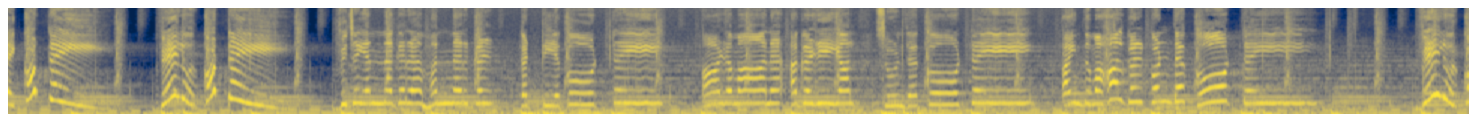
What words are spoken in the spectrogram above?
கோட்டை கோட்டை. வேலூர் கோட்டை. விஜயன் நகர மன்னர்கள் கட்டிய கோட்டை. ஆழமான அகழியால் சூழ்ந்த கோட்டை. ஐந்து மகால்கள் கொண்ட கோட்டை. வேலூர் கோட்டை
